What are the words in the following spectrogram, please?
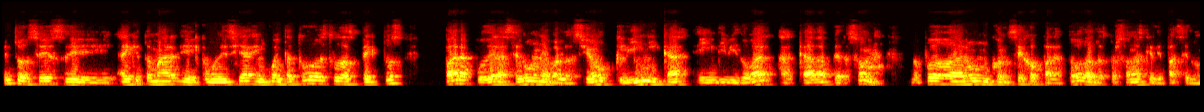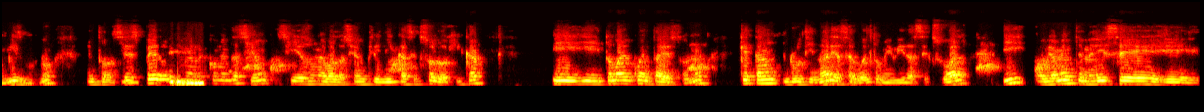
Entonces, eh, hay que tomar, eh, como decía, en cuenta todos estos aspectos para poder hacer una evaluación clínica e individual a cada persona. No puedo dar un consejo para todas las personas que le pase lo mismo, ¿no? Entonces, pero una recomendación si es una evaluación clínica sexológica y, y tomar en cuenta esto, ¿no? Qué tan rutinaria se ha vuelto mi vida sexual. Y obviamente me dice, eh,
